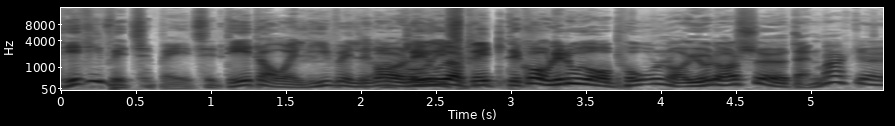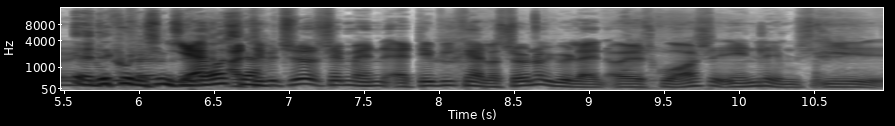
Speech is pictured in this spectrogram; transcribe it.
det, de vil tilbage til. Det er dog alligevel det går, lidt ud af, skridt. Det går jo lidt ud over Polen, og i øvrigt også øh, Danmark. Øh, ja, det kunne det sådan set ja, også, ja. det betyder simpelthen, at det, vi kalder Sønderjylland, øh, skulle også indlemmes i...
